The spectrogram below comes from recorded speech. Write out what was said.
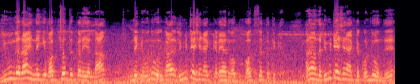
இவங்க தான் இன்றைக்கி வக் சொத்துக்களை எல்லாம் இன்றைக்கு வந்து ஒரு கால லிமிட்டேஷன் ஆக்ட் கிடையாது வக் வக் சட்டத்துக்கு. ஆனால் அந்த லிமிட்டேஷன் ஆக்டை கொண்டு வந்து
